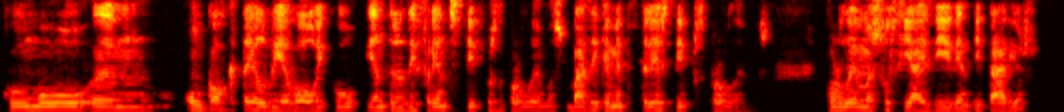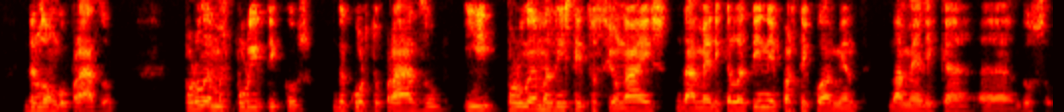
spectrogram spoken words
como um, um cocktail diabólico entre diferentes tipos de problemas. Basicamente, três tipos de problemas: problemas sociais e identitários, de longo prazo, problemas políticos de curto prazo e problemas institucionais da América Latina e particularmente da América uh, do Sul.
